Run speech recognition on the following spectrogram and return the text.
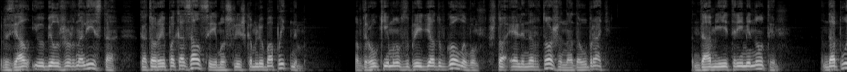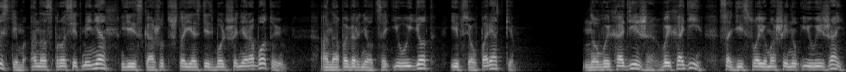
Взял и убил журналиста, который показался ему слишком любопытным. Вдруг ему взбредет в голову, что Эленор тоже надо убрать. Дам ей три минуты. Допустим, она спросит меня, ей скажут, что я здесь больше не работаю. Она повернется и уйдет, и все в порядке. Но выходи же, выходи, садись в свою машину и уезжай.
